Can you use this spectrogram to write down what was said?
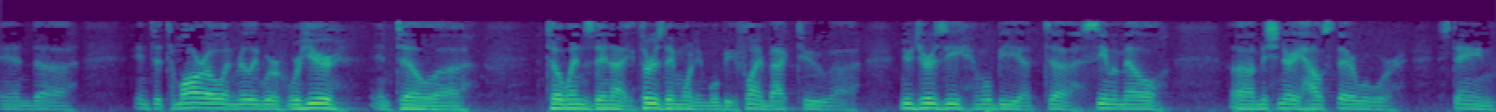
and uh, into tomorrow, and really we're we're here until uh, until Wednesday night. Thursday morning we'll be flying back to uh, New Jersey, and we'll be at uh, CMML uh, missionary house there where we're staying.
